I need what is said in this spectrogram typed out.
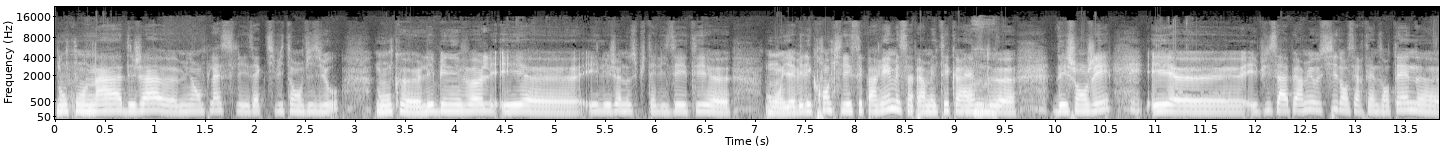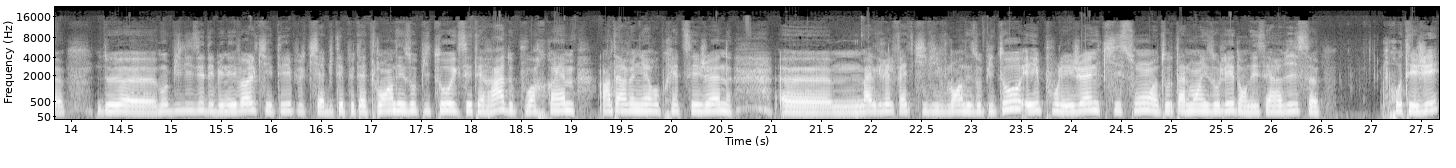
Donc, on a déjà euh, mis en place les activités en visio. Donc, euh, les bénévoles et, euh, et les jeunes hospitalisés étaient euh, bon. Il y avait l'écran qui les séparait, mais ça permettait quand même Mhm. de euh, d'échanger. Et euh, et puis, ça a permis aussi dans certaines antennes euh, de euh, mobiliser des bénévoles qui étaient qui habitaient peut-être loin des hôpitaux, etc. De pouvoir quand même intervenir auprès de ces jeunes euh, malgré le fait qu'ils vivent loin des hôpitaux et pour les jeunes qui sont euh, totalement isolés dans des services protégés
